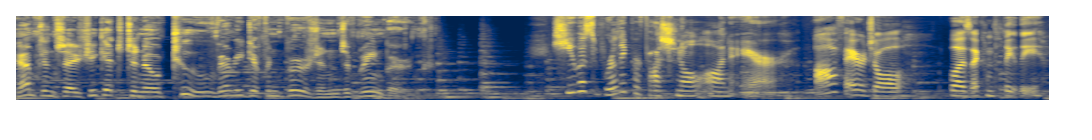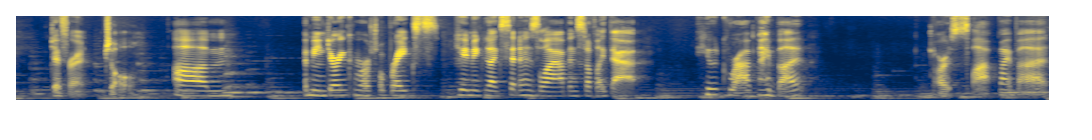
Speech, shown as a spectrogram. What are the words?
Hampton says she gets to know two very different versions of Greenberg. He was really professional on air. Off air, Joel was a completely different Joel. Um, I mean, during commercial breaks, he'd make me like sit in his lap and stuff like that. He would grab my butt or slap my butt.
